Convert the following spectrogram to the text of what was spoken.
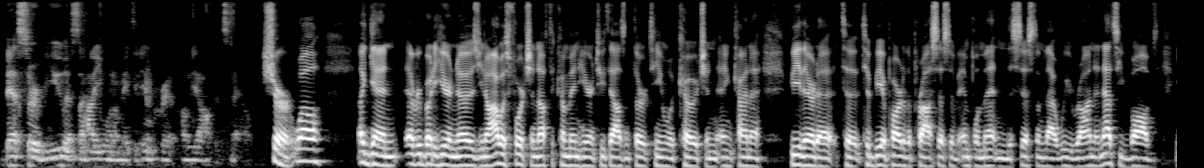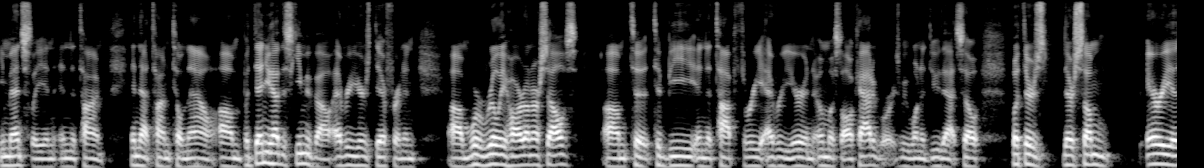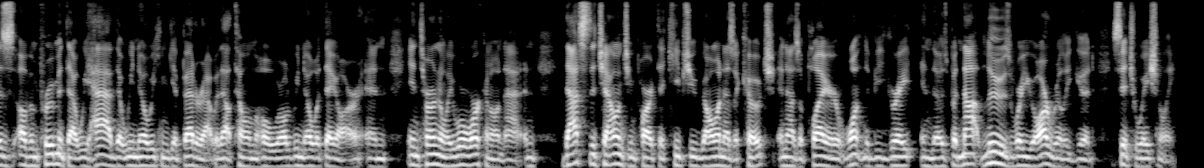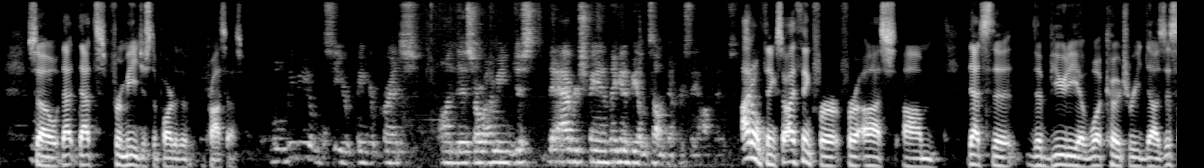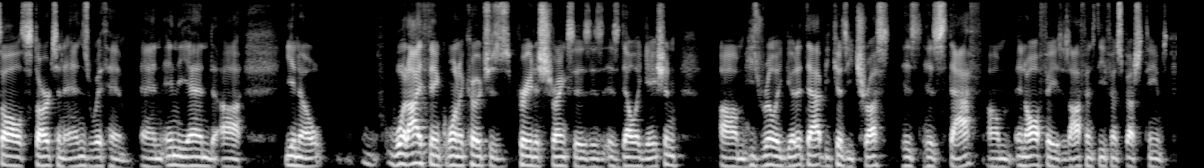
best serve you as to how you want to make an imprint on the offense now? Sure. Well, again, everybody here knows, you know, I was fortunate enough to come in here in 2013 with coach and, and kind of be there to, to, to be a part of the process of implementing the system that we run. And that's evolved immensely in, in the time, in that time till now. Um, but then you have the scheme eval. Every year is different. And um, we're really hard on ourselves. Um, to to be in the top three every year in almost all categories, we want to do that. So, but there's there's some areas of improvement that we have that we know we can get better at without telling the whole world. We know what they are and internally we're working on that. And that's the challenging part that keeps you going as a coach and as a player wanting to be great in those but not lose where you are really good situationally. So that that's for me just a part of the process. Will we be able to see your fingerprints on this? Or i mean just the average fan are they going to be able to tell the difference in the offense? I don't think so. I think for for us um, that's the the beauty of what Coach Reid does. This all starts and ends with him, and in the end, uh, you know, what I think one of Coach's greatest strengths is is, is delegation. Um, he's really good at that because he trusts his his staff um, in all phases, offense, defense, special teams.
